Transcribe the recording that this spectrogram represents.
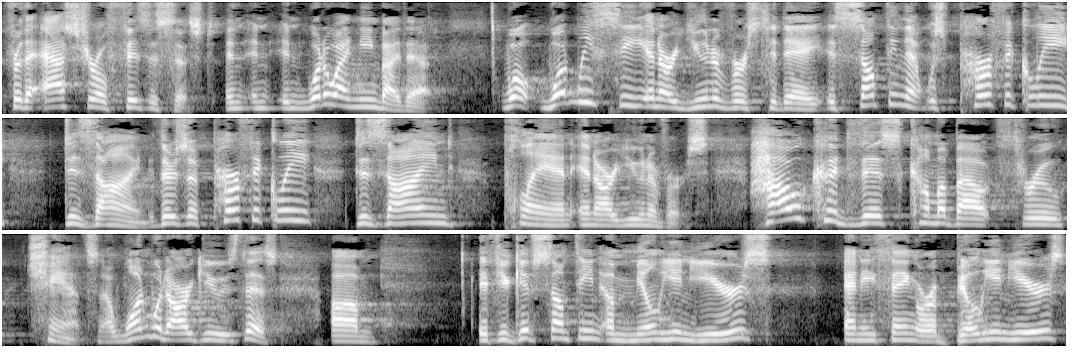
for the astrophysicist. And, and, and what do I mean by that? Well, what we see in our universe today is something that was perfectly designed. There's a perfectly designed plan in our universe. How could this come about through chance? Now, one would argue is this um, if you give something a million years, anything, or a billion years,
